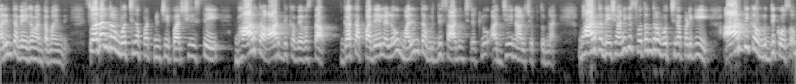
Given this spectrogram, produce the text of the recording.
మరింత వేగవంతమైంది. స్వతంత్రం వచ్చినప్పటి నుంచి పరిశీలిస్తే భారత ఆర్థిక వ్యవస్థ గత పదేళ్ళలో మరింత వృద్ధి సాధించినట్లు అధ్యయనాలు చెబుతున్నాయి. భారతదేశానికి స్వతంత్రం వచ్చినప్పటికీ ఆర్థిక వృద్ధి కోసం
